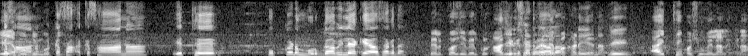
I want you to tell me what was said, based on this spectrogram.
ਇਹ ਮੋਟੀ ਮੋਟੀ ਕਿਸਾ- ਕਿਸਾਨ ਇੱਥੇ ਕੁੱਕੜ ਮੁਰਗਾ ਵੀ ਲੈ ਕੇ ਆ ਸਕਦਾ। ਬਿਲਕੁਲ ਜੀ ਬਿਲਕੁਲ। ਆ ਜਿਹੜੇ ਥੱਲੇ ਆਲਾ? ਆਪਾਂ ਖੜੇ ਆ ਨਾ ਜੀ। ਆ ਇੱਥੇ ਹੀ ਪਸ਼ੂ ਮੇਲਾ ਲੱਗਣਾ।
